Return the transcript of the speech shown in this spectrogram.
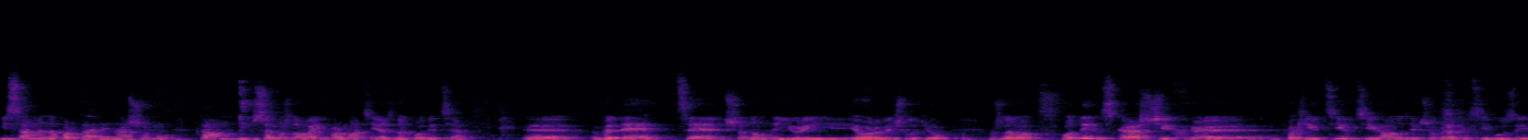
і саме на порталі нашому там все можлива інформація знаходиться. Е, Веде це шановний Юрій Георгійович Лутюк, можливо, один з кращих е, фахівців в галузі, якщо брати всі вузи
